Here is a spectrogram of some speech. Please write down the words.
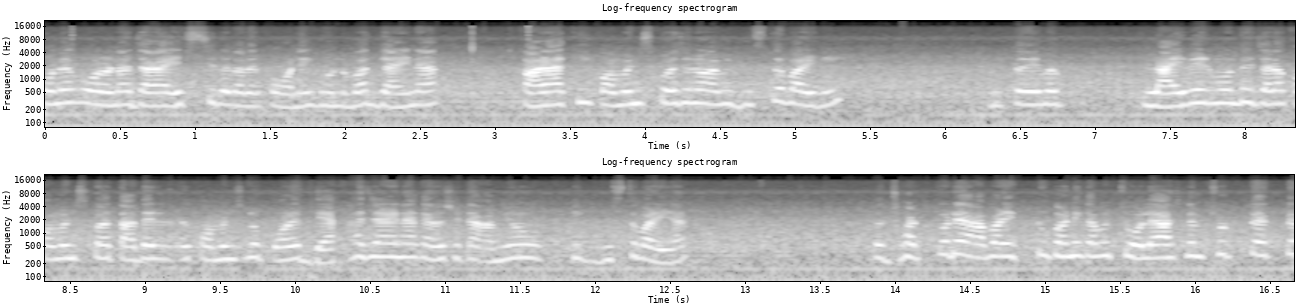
মনে করো না, যারা এসেছিল তাদেরকে অনেক ধন্যবাদ। জানি না কারা কি কমেন্টস করেছিল, আমি বুঝতে পারিনি। তো এবার লাইভের মধ্যে যারা কমেন্টস করে, তাদের কমেন্টসগুলো পরে দেখা যায় না কেন সেটা আমিও ঠিক বুঝতে পারি না। তো ঝট করে আবার একটুখানি আমি চলে আসলাম। ছোট্ট একটা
